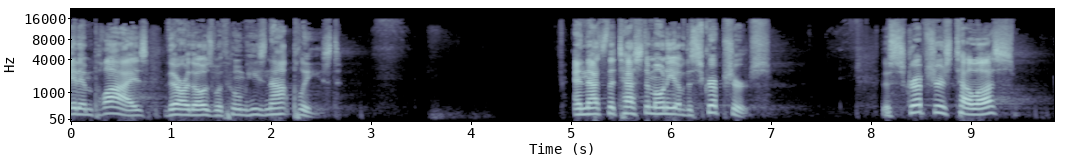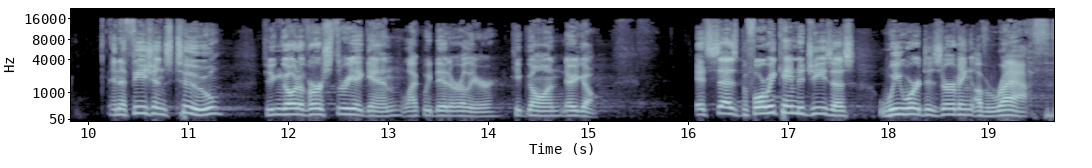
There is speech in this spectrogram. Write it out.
it implies there are those with whom he's not pleased. And that's the testimony of the scriptures. The scriptures tell us in Ephesians 2, if you can go to verse 3 again, like we did earlier, keep going, there you go. It says, Before we came to Jesus, we were deserving of wrath.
